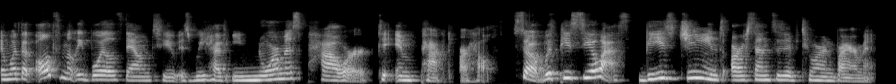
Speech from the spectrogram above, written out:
And what that ultimately boils down to is we have enormous power to impact our health. So, with PCOS, these genes are sensitive to our environment,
